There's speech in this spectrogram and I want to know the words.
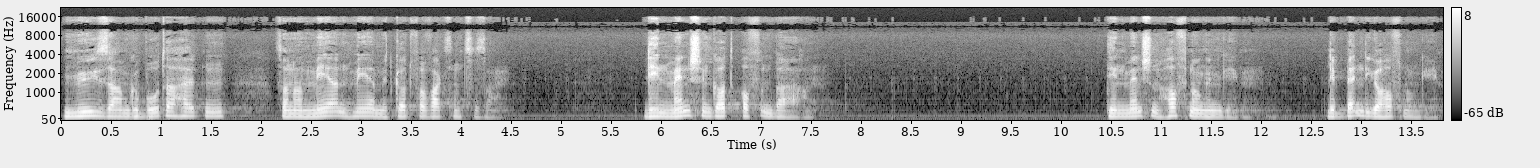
mühsam Gebote halten, sondern mehr und mehr mit Gott verwachsen zu sein. Den Menschen Gott offenbaren. Den Menschen Hoffnungen geben. Lebendige Hoffnung geben.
